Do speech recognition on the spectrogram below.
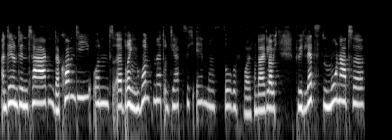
An den und den Tagen, da kommen die und äh, bringen einen Hund mit und die hat sich immer so gefreut. Von daher glaube ich, für die letzten Monate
